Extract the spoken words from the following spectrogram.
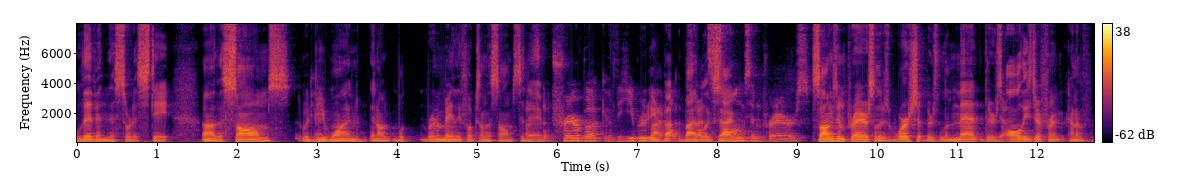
live in this sort of state. Uh, the Psalms would Okay. be one, and I'll, we'll, we're going to mainly focus on the Psalms today. That's the prayer book of the Hebrew Bi- Bible. Bible, so exactly. songs and prayers. songs and prayers. So there's worship, there's lament, there's Yeah. all these different kind of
